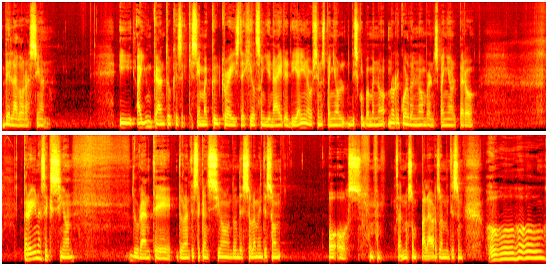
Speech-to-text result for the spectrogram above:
de la adoración. Y hay un canto que se, que se llama Good Grace de Hillsong United y hay una versión en español, discúlpame, no, no recuerdo el nombre en español, pero pero hay una sección durante, durante esta canción donde solamente son oos. o sea, no son palabras, solamente son oh,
